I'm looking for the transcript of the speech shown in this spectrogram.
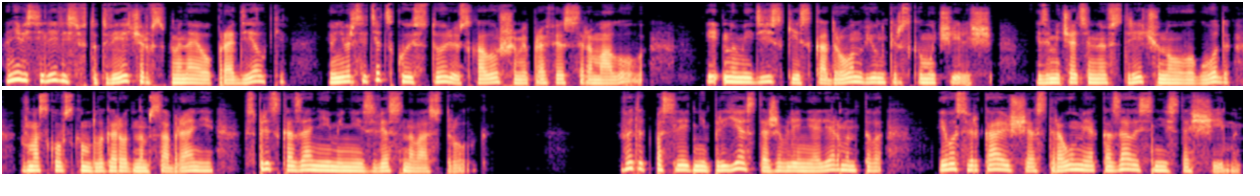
Они веселились в тот вечер, вспоминая его проделки — и университетскую историю с калошами профессора Малова, и нумидийский эскадрон в юнкерском училище, и замечательную встречу Нового года в Московском благородном собрании с предсказаниями неизвестного астролога. В этот последний приезд оживления Лермонтова его сверкающее остроумие оказалось неистощимыми.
